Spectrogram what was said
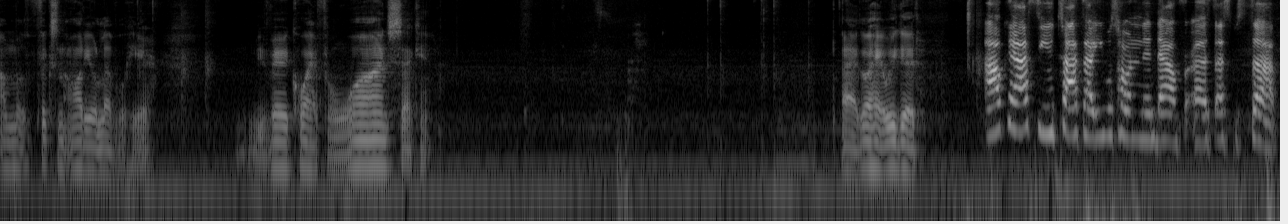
I'm fixing the audio level here. Be very quiet for one second. All right, go ahead. We good. Okay, I see you, Tata. You was holding it down for us. That's what's up.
